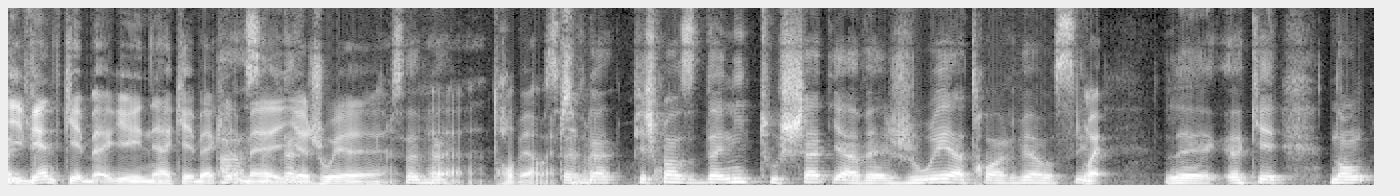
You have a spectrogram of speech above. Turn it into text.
Il vient de Québec. Il est né à Québec, ah, mais il a joué euh, à Trois-Rivières. c'est vrai. Puis je pense que Denis Touchette, il avait joué à Trois-Rivières aussi. Ouais. OK. Donc,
